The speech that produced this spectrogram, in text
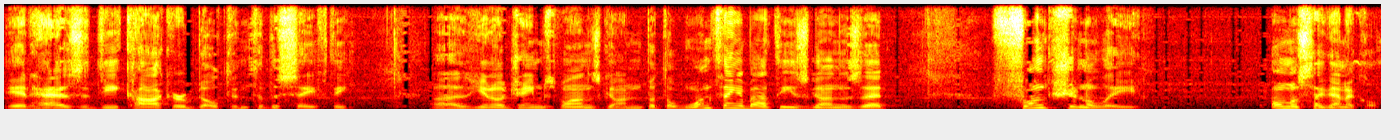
It has a decocker built into the safety. Uh, you know, James Bond's gun. But the one thing about these guns that functionally almost identical.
